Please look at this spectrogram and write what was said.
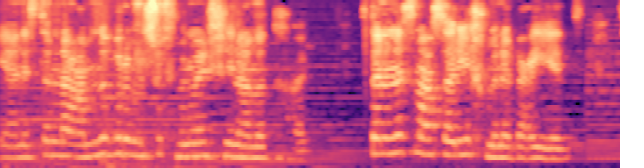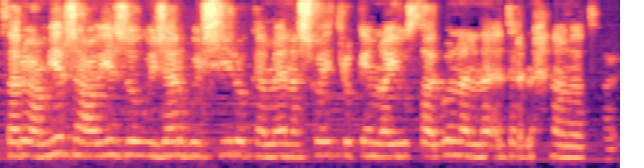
يعني صرنا عم نبرم نشوف من وين فينا نظهر. صرنا نسمع صريخ من بعيد. صاروا عم يرجعوا يجوا ويجربوا يشيلوا كمان شوية ركام ليوصلوا لنا لنقدر نحن نظهر.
